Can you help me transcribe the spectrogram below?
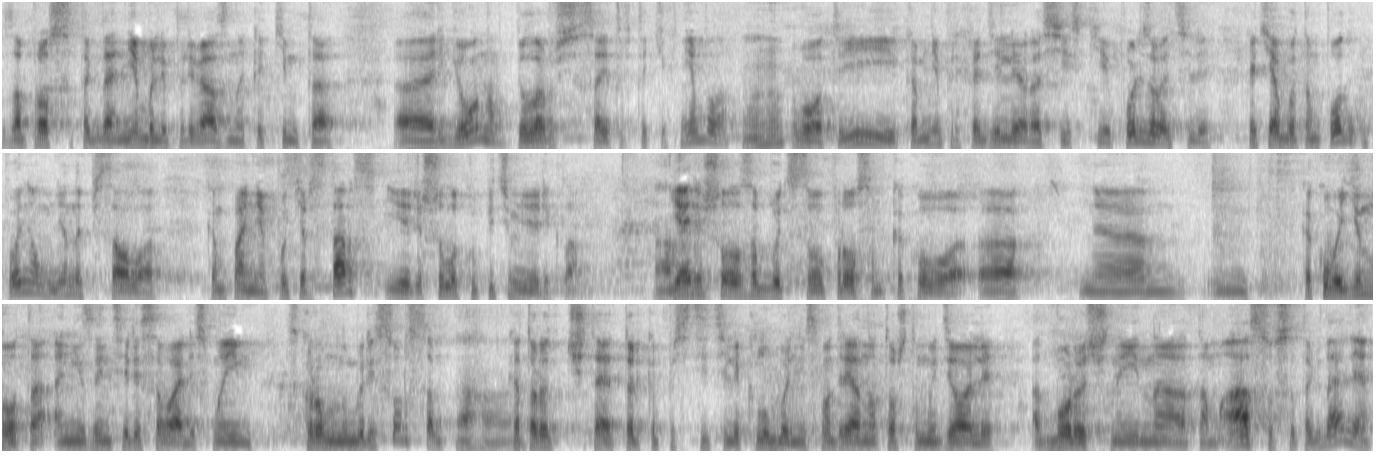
Запросы тогда не были привязаны к каким-то э, регионам, в Беларуси сайтов таких не было, вот, и ко мне приходили российские пользователи. Как я об этом пон- понял, мне написала компания Poker Stars и решила купить у меня рекламу. Я решил озаботиться вопросом, какого э, э, какого енота они заинтересовались моим скромным ресурсом, Ага. который читают только посетители клуба, несмотря на то, что мы делали отборочные на там Asus и так далее.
